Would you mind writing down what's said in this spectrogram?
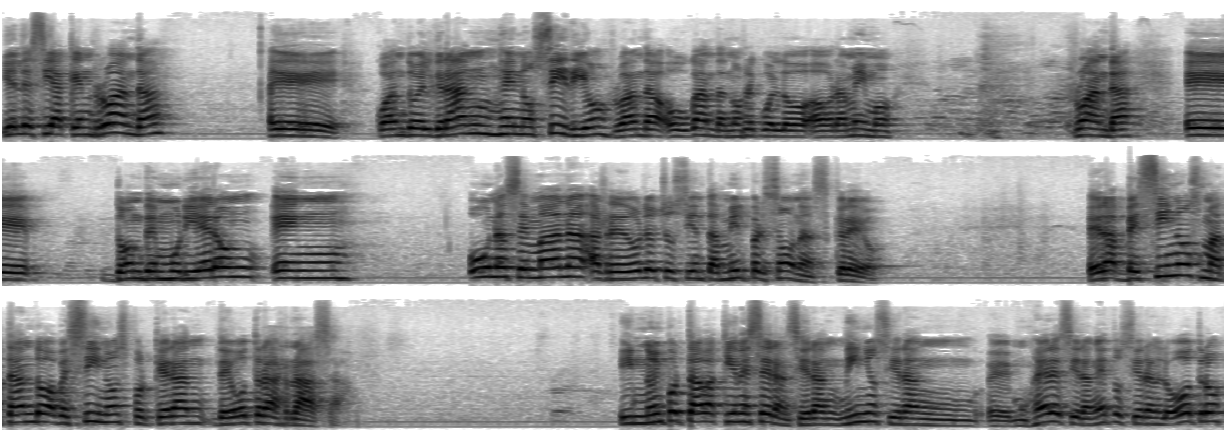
y él decía que en Ruanda, eh, cuando el gran genocidio, Ruanda o Uganda, no recuerdo ahora mismo, Ruanda, eh, donde murieron en una semana alrededor de 800 mil personas, creo. Eran vecinos matando a vecinos porque eran de otra raza. Y no importaba quiénes eran, si eran niños, si eran eh, mujeres, si eran estos, si eran lo otro.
